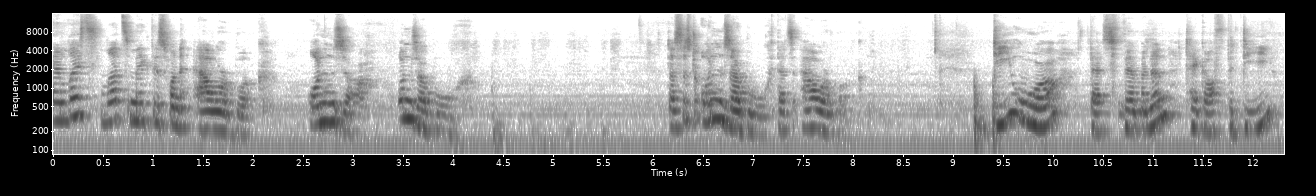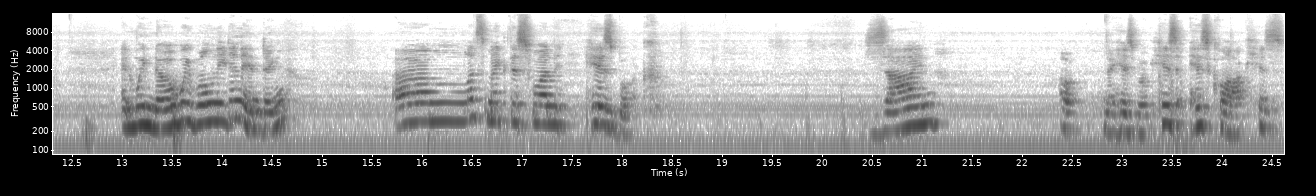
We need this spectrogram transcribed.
And let's, let's make this one our book. Unser, unser Buch. Das ist unser Buch, that's our book. Die Uhr, that's feminine, take off the D. And we know we will need an ending. Um, let's make this one his book. Sein, oh, no, his book, his, his clock, his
